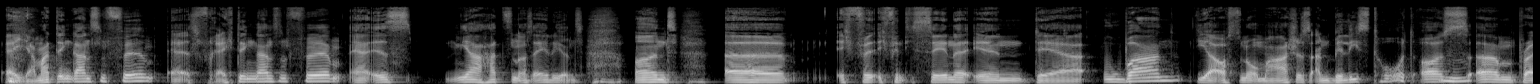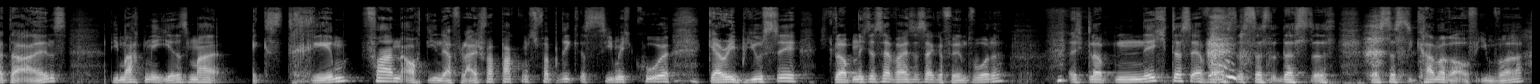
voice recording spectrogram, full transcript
Er jammert den ganzen Film, er ist frech den ganzen Film, er ist, ja, Hudson aus Aliens. Und äh, ich finde ich finde die Szene in der U-Bahn, die ja auch so eine Hommage ist an Billys Tod aus ähm, Predator 1, die macht mir jedes Mal extrem Fun. Auch die in der Fleischverpackungsfabrik ist ziemlich cool. Gary Busey, ich glaube nicht, dass er weiß, dass er gefilmt wurde. Ich glaube nicht, dass er weiß, dass das, dass, dass, dass das die Kamera auf ihm war.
